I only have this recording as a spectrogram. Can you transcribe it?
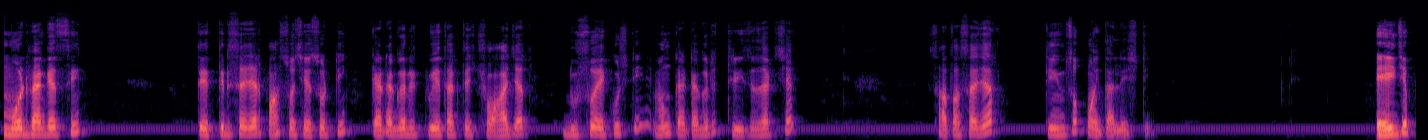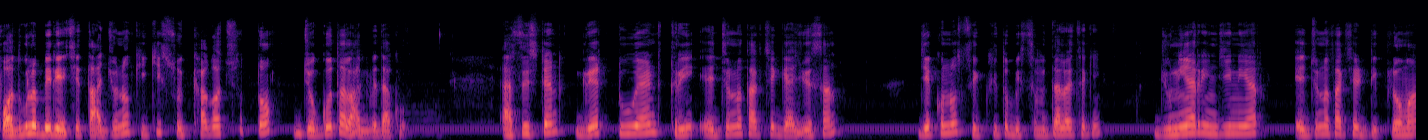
মোট ভ্যাকেন্সি তেত্রিশ হাজার পাঁচশো ছেষট্টি, ক্যাটাগরি টুয়ে থাকছে ছ হাজার দুশো একুশটি এবং ক্যাটাগরি থ্রিতে থাকছে সাতাশ হাজার তিনশো পঁয়তাল্লিশটি। এই যে পদগুলো বেরিয়েছে, তার জন্য কী কী শিক্ষাগত যোগ্যতা লাগবে, দেখো। Assistant grade two and three এর জন্য থাকছে গ্র্যাজুয়েশান যে কোনো স্বীকৃত বিশ্ববিদ্যালয় থেকে। জুনিয়র ইঞ্জিনিয়ার এর জন্য থাকছে diploma,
